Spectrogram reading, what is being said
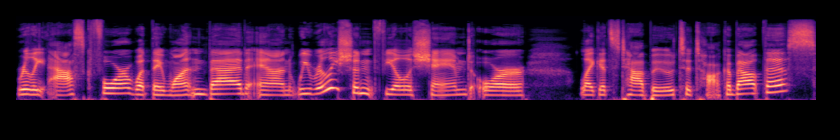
really ask for what they want in bed. And we really shouldn't feel ashamed or like it's taboo to talk about this.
